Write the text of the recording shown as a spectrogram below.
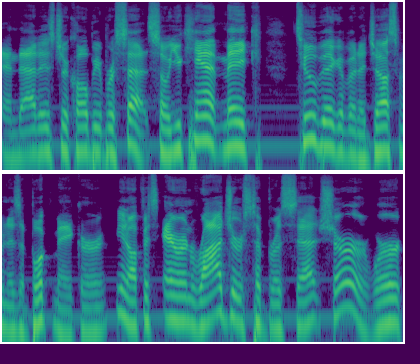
and that is Jacoby Brissett. So you can't make too big of an adjustment as a bookmaker. You know, if it's Aaron Rodgers to Brissett, sure, we're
